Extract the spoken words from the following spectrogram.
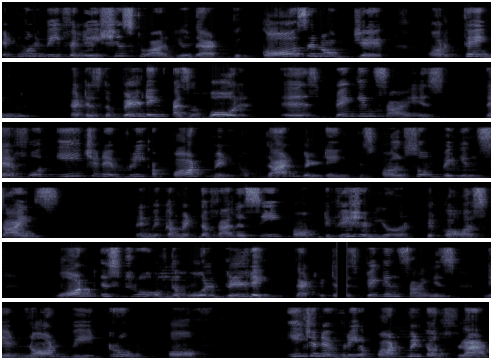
it would be fallacious to argue that because an object or thing that is the building as a whole is big in size, therefore each and every apartment of that building is also big in size. Then we commit the fallacy of division here because what is true of the whole building that it is big in size need not be true of each and every apartment or flat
